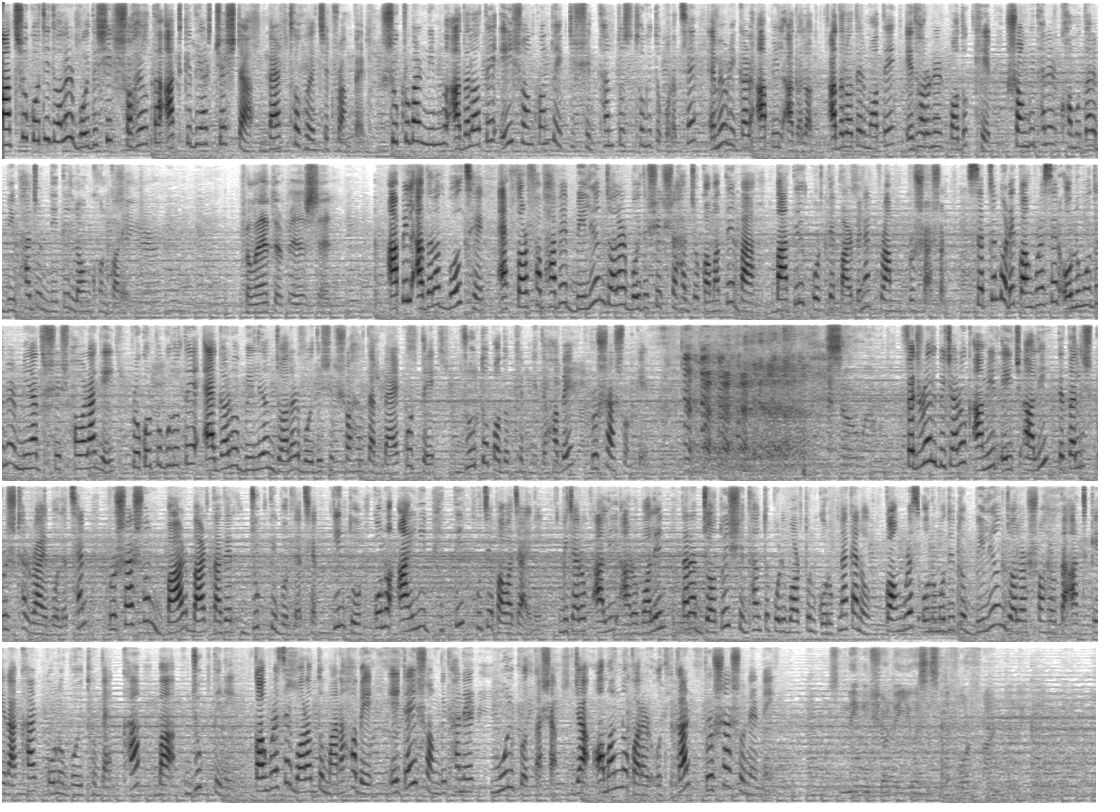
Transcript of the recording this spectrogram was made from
পাঁচশো কোটি ডলার বৈদেশিক সহায়তা আটকে দেওয়ার চেষ্টা ব্যর্থ হয়েছে ট্রাম্পের। শুক্রবার নিম্ন আদালতে এই সংক্রান্ত একটি সিদ্ধান্ত স্থগিত করেছে আমেরিকার আপিল আদালত। আদালতের মতে, এ ধরনের পদক্ষেপ সংবিধানের ক্ষমতার বিভাজন নীতি লঙ্ঘন করে। আপিল আদালত বলছে, একতরফাভাবে বিলিয়ন ডলার বৈদেশিক সাহায্য কমাতে বা বাতিল করতে পারবে না ট্রাম্প প্রশাসন। সেপ্টেম্বরে কংগ্রেসের অনুমোদনের মেয়াদ শেষ হওয়ার আগেই প্রকল্পগুলোতে এগারো বিলিয়ন ডলার বৈদেশিক সহায়তা ব্যয় করতে দ্রুত পদক্ষেপ নিতে হবে প্রশাসনকে। ফেডারেল বিচারক আমির এইচ আলী তেতাল্লিশ পৃষ্ঠার রায় বলেছেন, প্রশাসন বারবার তাদের যুক্তি বদলেছে, কিন্তু কোনো আইনি ভিত্তি খুঁজে পাওয়া যায়নি। বিচারক আলী আরও বলেন, তারা যতই সিদ্ধান্ত পরিবর্তন করুক না কেন, কংগ্রেস অনুমোদিত বিলিয়ন ডলার সহায়তা আটকে রাখার কোনো বৈধ ব্যাখ্যা বা যুক্তি নেই। কংগ্রেসের বরাদ্দ মানা হবে এটাই সংবিধানের মূল প্রত্যাশা, যা অমান্য করার অধিকার প্রশাসনের নেই।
